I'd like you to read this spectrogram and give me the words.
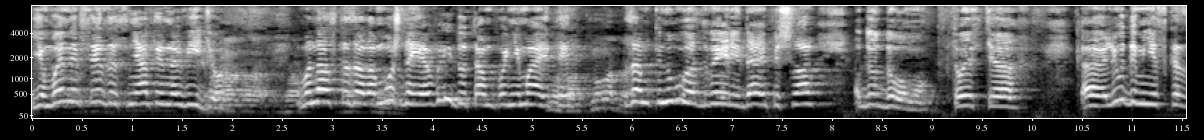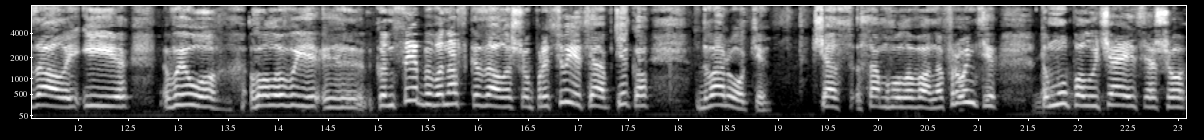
І в мене все засняти на відео. Вона за- за- Вона сказала, можна я вийду там, понімаєте, Ну, замкнула двері. замкнула двері, да, і пішла додому. Тобто е, е, люди мені сказали, і ВО голови консеби, концеби, вона сказала, що працює ця аптека два роки. Зараз сам голова на фронті, тому виходить, що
